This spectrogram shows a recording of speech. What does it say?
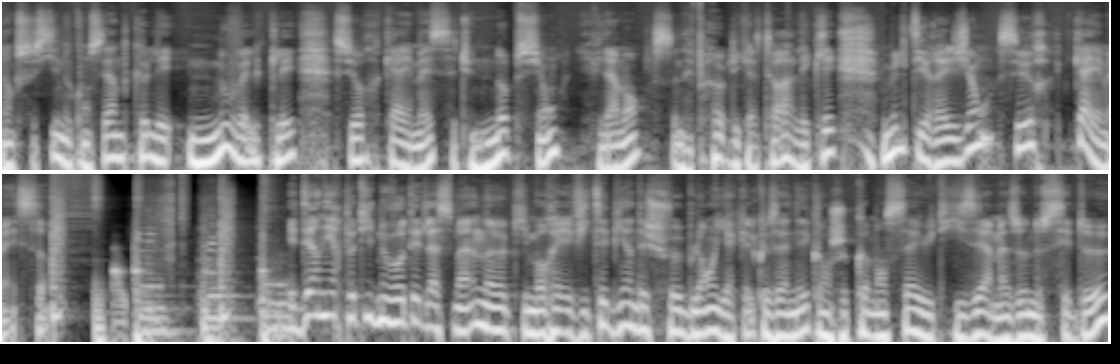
Donc ceci ne concerne que les nouvelles clés sur KMS. C'est une option, évidemment, ce n'est pas obligatoire. Les clés multirégion sur KMS. Et dernière petite nouveauté de la semaine euh, qui m'aurait évité bien des cheveux blancs il y a quelques années quand je commençais à utiliser Amazon C2.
